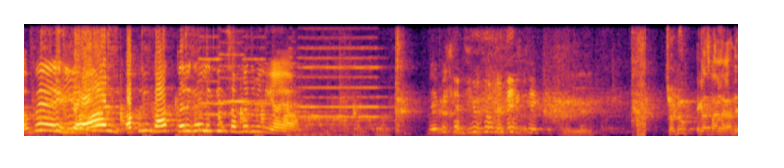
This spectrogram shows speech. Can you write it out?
अबे यार अपनी बात कर गए लेकिन समझ में नहीं आया। मैं भी कंफ्यूज हो रही देख देख के। छोटू एक गिलास पानी लगा दे।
